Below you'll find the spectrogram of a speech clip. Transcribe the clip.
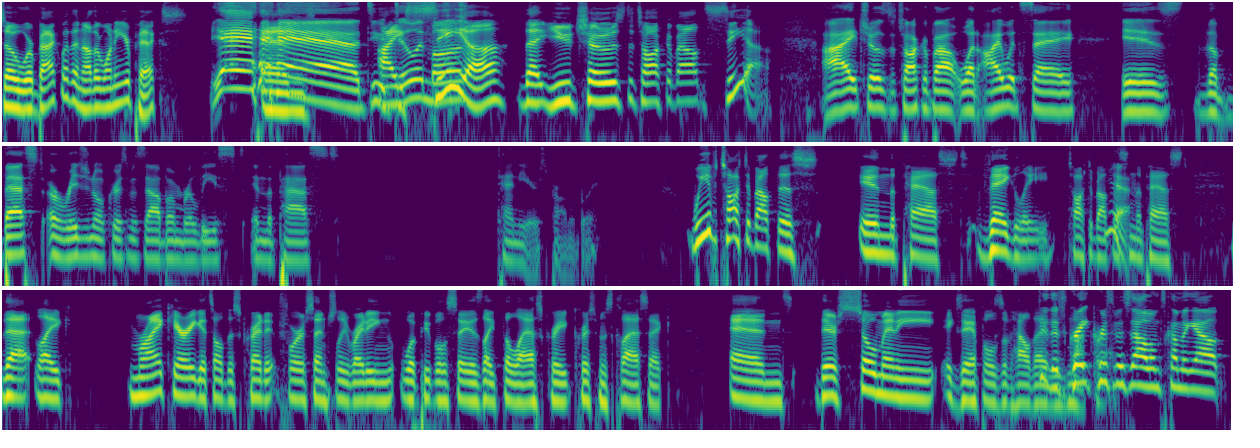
So we're back with another one of your picks. Yeah, dude. I Dylan see ya that you chose to talk about Sia. I chose to talk about what I would say is the best original Christmas album released in the past 10 years, probably. We've talked about this in the past, vaguely talked about this in the past, that like Mariah Carey gets all this credit for essentially writing what people say is like the last great Christmas classic. And there's so many examples of how that Dude, there's great. Christmas albums coming out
